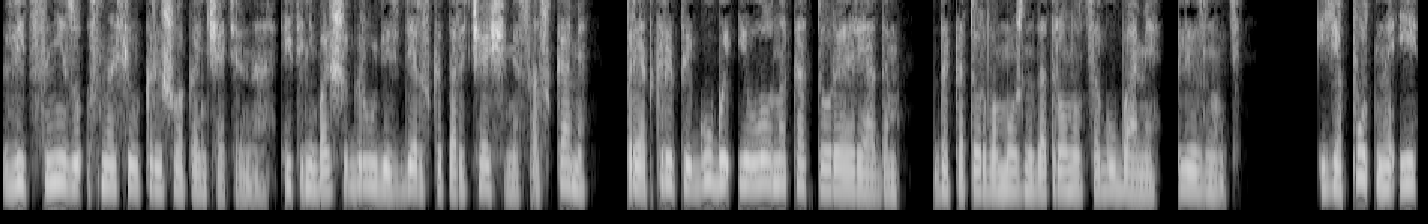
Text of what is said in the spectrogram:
Вид снизу сносил крышу окончательно. Эти небольшие груди с дерзко торчащими сосками, приоткрытые губы и лона, которая рядом, до которого можно дотронуться губами, лизнуть. Я потно и...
